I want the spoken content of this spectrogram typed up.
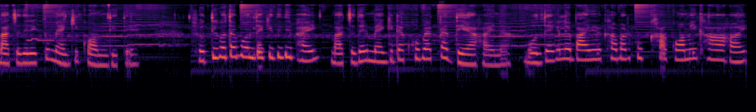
বাচ্চাদের একটু ম্যাগি কম দিতে। সত্যি কথা বলতে কি দিদি ভাই, বাচ্চাদের ম্যাগিটা খুব একটা দেয়া হয় না। বলতে গেলে বাইরের খাবার খুব কমই খাওয়া হয়।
